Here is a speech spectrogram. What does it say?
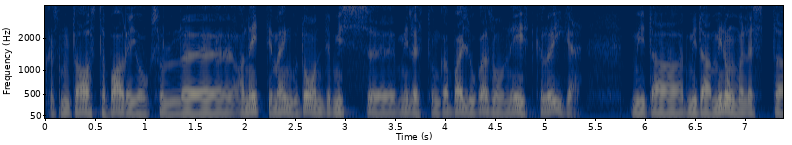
kas nüüd aasta-paari jooksul äh, Aneti mängu toonud ja mis, äh, millest on ka palju kasu, on eestkõlõige, mida, mida minu meelest ta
